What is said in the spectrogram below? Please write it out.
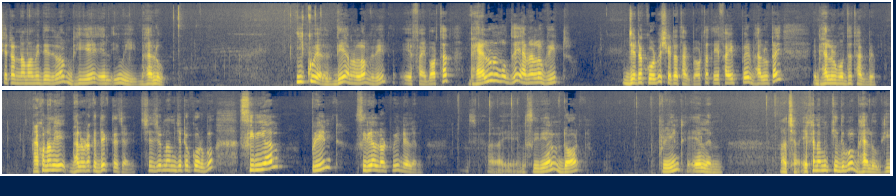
সেটার নাম আমি দিয়ে দিলাম V L U E value equal দিয়ে অ্যানালগ রিড এ ফাইভ অর্থাৎ ভ্যালুর মধ্যে অ্যানালগ রিড যেটা করবে সেটা থাকবে। অর্থাৎ এ ফাইভের ভ্যালুটাই ভ্যালুর মধ্যে থাকবে। এখন আমি এই ভ্যালুটাকে দেখতে চাই। সেজন্য আমি যেটা করব serial print serial dot print L N serial dot print L N আচ্ছা এখানে আমি কি দেবো? ভ্যালু ভি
